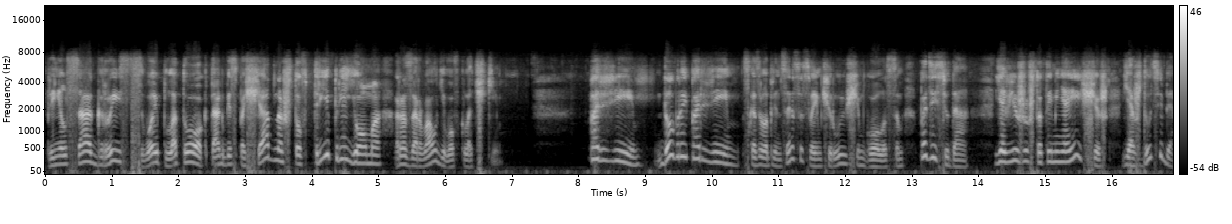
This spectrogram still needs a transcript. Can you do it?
принялся грызть свой платок так беспощадно, что в три приема разорвал его в клочки. «Пари, добрый пари», — сказала принцесса своим чарующим голосом. «Поди сюда. Я вижу, что ты меня ищешь. Я жду тебя».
